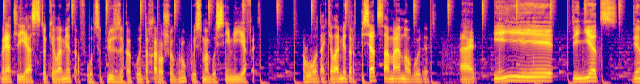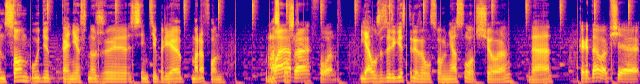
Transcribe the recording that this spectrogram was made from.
вряд ли я 100 километров уцеплюсь за какую-то хорошую группу и смогу с ними ехать. Вот, а километров 50 самое оно будет. А, И венец, венцом будет, конечно же, в сентябре марафон. Московский. Марафон. Я уже зарегистрировался, у меня слот, все, да. Когда вообще...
